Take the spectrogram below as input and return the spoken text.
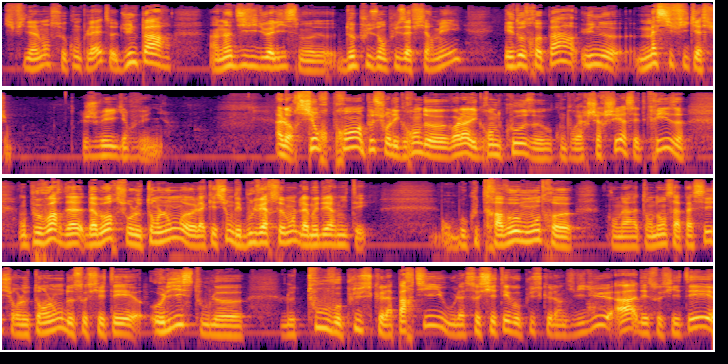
qui finalement se complètent. D'une part, un individualisme de plus en plus affirmé, et d'autre part, une massification. Je vais y revenir. Alors, si on reprend un peu sur les grandes, euh, voilà, les grandes causes euh, qu'on pourrait rechercher à cette crise, on peut voir d'abord sur le temps long euh, la question des bouleversements de la modernité. Beaucoup de travaux montrent qu'on a tendance à passer sur le temps long de sociétés holistes où le, tout vaut plus que la partie, où la société vaut plus que l'individu, à des sociétés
